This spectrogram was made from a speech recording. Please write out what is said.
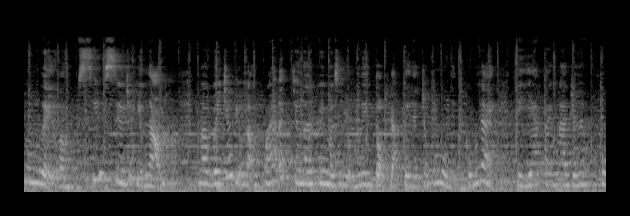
hương liệu và một xíu siêu chất dưỡng ẩm. Mà vì chất dưỡng ẩm quá ít cho nên khi mà sử dụng liên tục, đặc biệt là trong cái mùa dịch cúm này, thì da tay Mai trở nên khô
